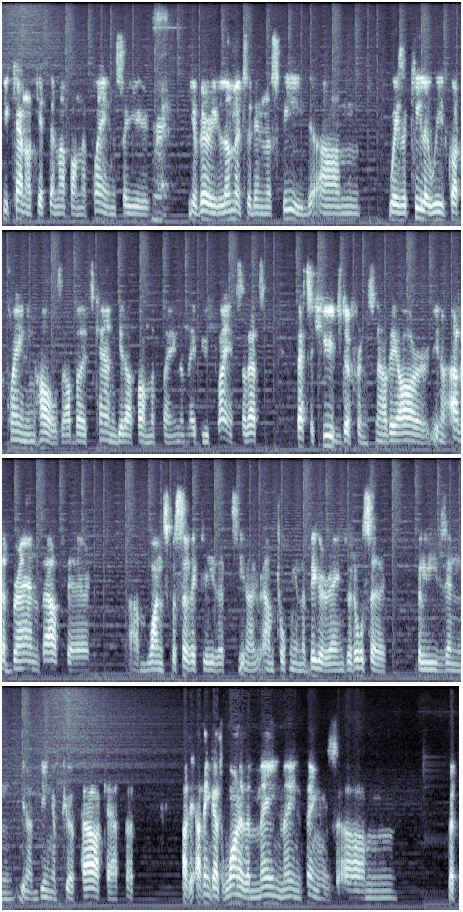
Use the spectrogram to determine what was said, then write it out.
you cannot get them up on the plane. So you right. you're very limited in the speed. Um, whereas Aquila, we've got planing hulls. Our boats can get up on the plane and they do plane. So that's that's a huge difference. Now there are you know other brands out there. Um, one specifically that you know I'm talking in the bigger range but also believes in you know being a pure power cat. But I, th- I think that's one of the main main things. Um, but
